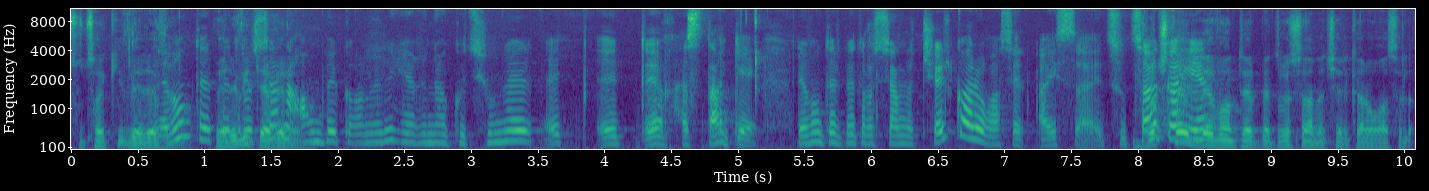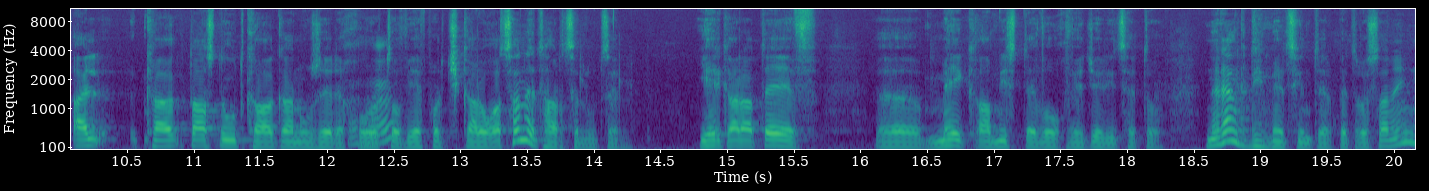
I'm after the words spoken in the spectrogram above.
ցուցակի վերևը։ Լևոն Տեր-Պետրոսյանը անբեկանելի հեղինակություն է այդ այդտեղ հստակ է։ Լևոն Տեր-Պետրոսյանը չէր կարող ասել այս է ցուցակը։ Ոչ թե Լևոն Տեր-Պետրոսյանը չէր կարող ասել, այլ 18 քաղաքական ուժերը խորհրդով երբ որ չկարողացան այդ հարցը լուծել, երկարատև մեկ ամիս տևող վեճերից հետո նրանք դիմեցին Տեր-Պետրոսյանին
